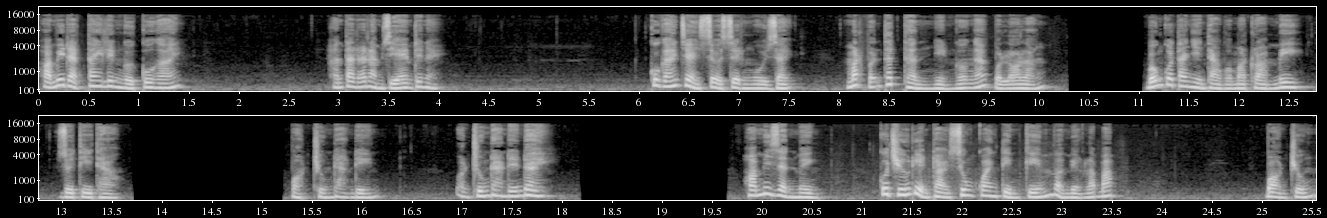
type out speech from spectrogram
Hỏa mi đặt tay lên người cô gái. Hắn ta đã làm gì em thế này? Cô gái trẻ sợ sệt ngồi dậy, mắt vẫn thất thần nhìn ngơ ngác và lo lắng. Bỗng cô ta nhìn thẳng vào mặt Hòa mi rồi thì thào. Bọn chúng đang đến. Bọn chúng đang đến đây. Hóa mi dần mình. Cô chiếu điện thoại xung quanh tìm kiếm và miệng lắp bắp. Bọn chúng?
